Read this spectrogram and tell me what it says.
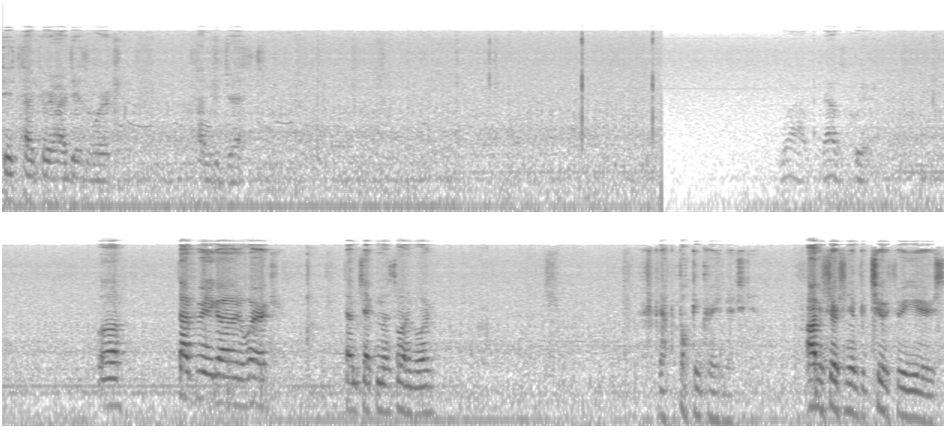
time for a hard day's work. Time to get dressed. Wow, that was quick. Well, time for me to go to work. Time to check the most wanted board. That fucking crazy Mexican. I've been searching him for two or three years.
